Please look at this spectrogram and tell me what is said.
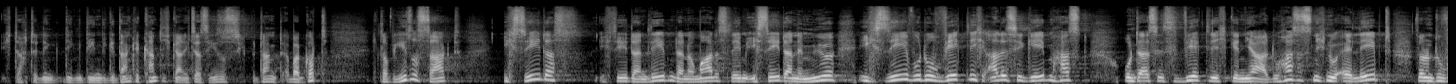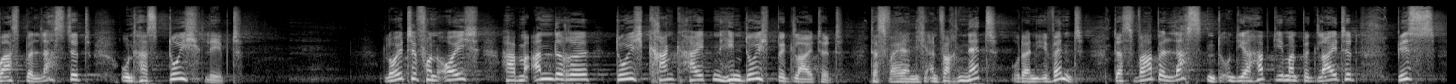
ich dachte, den, den, den Gedanke kannte ich gar nicht, dass Jesus sich bedankt. Aber Gott, ich glaube, Jesus sagt, ich sehe das, ich sehe dein Leben, dein normales Leben, ich sehe deine Mühe, ich sehe, wo du wirklich alles gegeben hast und das ist wirklich genial. Du hast es nicht nur erlebt, sondern du warst belastet und hast durchlebt. Leute von euch haben andere durch Krankheiten hindurch begleitet. Das war ja nicht einfach nett oder ein Event. Das war belastend und ihr habt jemand begleitet bis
